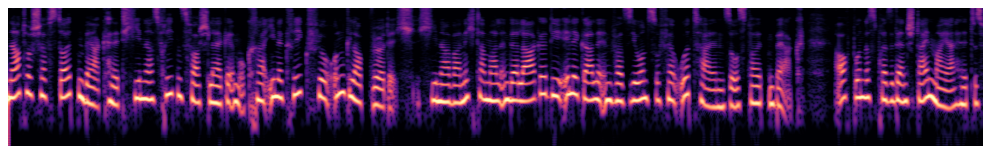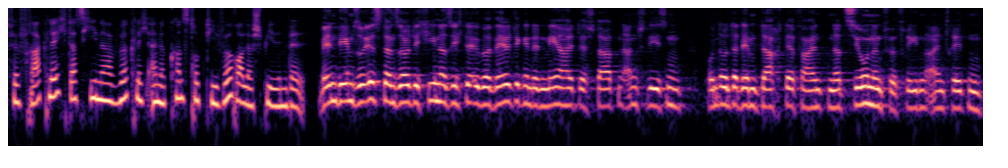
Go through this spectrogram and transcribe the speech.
NATO-Chef Stoltenberg hält Chinas Friedensvorschläge im Ukraine-Krieg für unglaubwürdig. China war nicht einmal in der Lage, die illegale Invasion zu verurteilen, so Stoltenberg. Auch Bundespräsident Steinmeier hält es für fraglich, dass China wirklich eine konstruktive Rolle spielen will. Wenn dem so ist, dann sollte China sich der überwältigenden Mehrheit der Staaten anschließen und unter dem Dach der Vereinten Nationen für Frieden eintreten.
